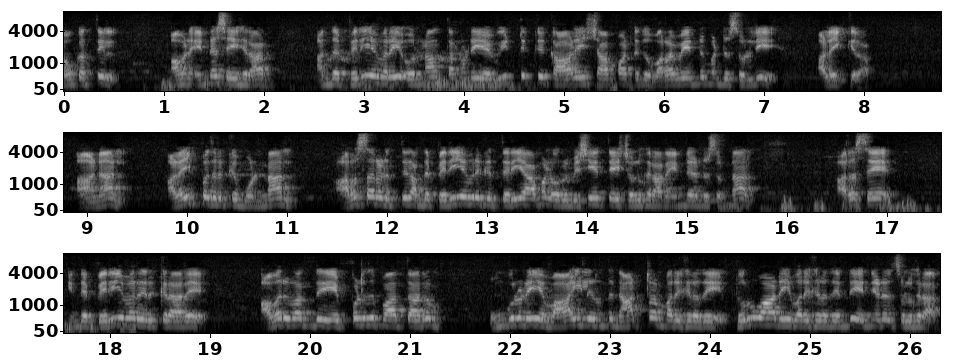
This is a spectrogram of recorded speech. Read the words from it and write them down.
நோக்கத்தில் அவன் என்ன செய்கிறான்? அந்த பெரியவரை ஒரு நாள் தன்னுடைய வீட்டுக்கு காலை சாப்பாட்டுக்கு வர வேண்டும் என்று சொல்லி அழைக்கிறான். ஆனால் அழைப்பதற்கு முன்னால் அரசரிடத்தில் அந்த பெரியவருக்கு தெரியாமல் ஒரு விஷயத்தை சொல்கிறான் என்ன என்று சொன்னால் அரசே இந்த பெரியவர் இருக்கிறாரே அவர் வந்து எப்பொழுது பார்த்தாலும் உங்களுடைய வாயிலிருந்து நாற்றம் வருகிறது துர்வாடை வருகிறது என்று என்னிடம் சொல்கிறார்.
